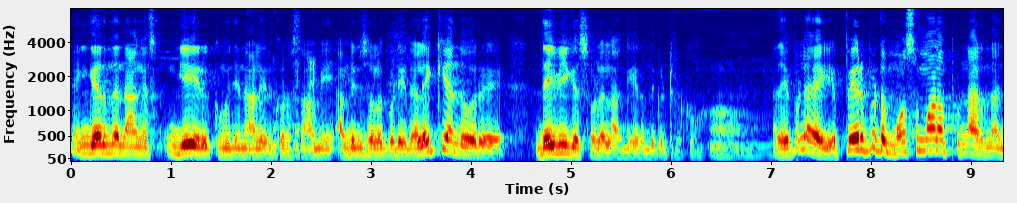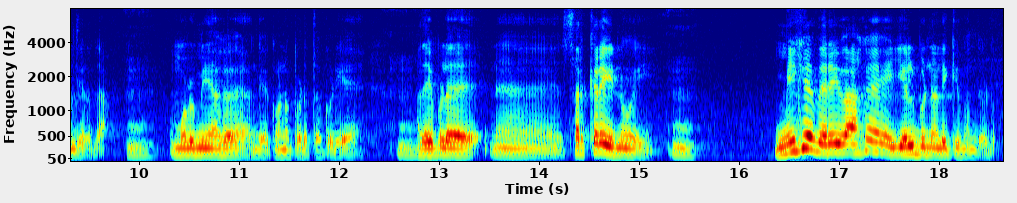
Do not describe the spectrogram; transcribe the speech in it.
இங்க இருந்து நாங்க இங்கேயே இருக்கும் கொஞ்ச நாள் இருக்கிறோம் சாமி அப்படின்னு சொல்லக்கூடிய நிலைக்கு அந்த ஒரு தெய்வீக சூழல் அங்க இருந்துகிட்டு இருக்கும். அதே போல எப்பேற்பட்ட மோசமான புண்ணா இருந்தாலும் சரிதான். முழுமையாக அங்க குணப்படுத்தக்கூடிய அதே போல சர்க்கரை நோய் மிக விரைவாக இயல்பு நிலைக்கு வந்துடும்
